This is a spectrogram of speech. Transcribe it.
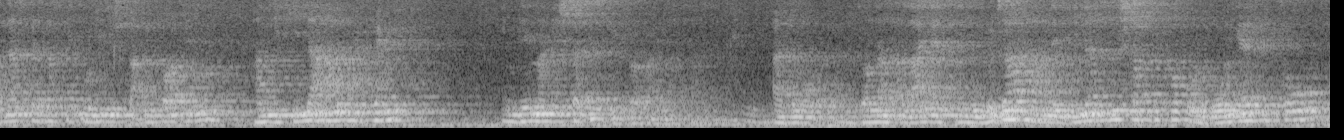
anders gesagt, die politisch Verantwortlichen haben die Kinderarmut bekämpft, indem man die Statistik bereinigt hat. Also besonders alleinerziehende Mütter haben den Kinderzuschlag bekommen und Wohngeld bezogen,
